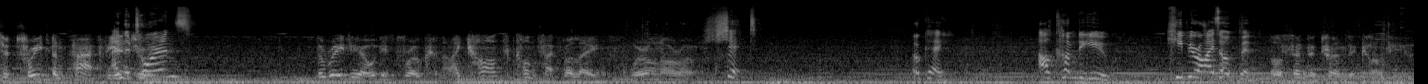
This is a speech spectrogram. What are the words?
to treat and pack the and the injury. Torrens? The radio is broken. I can't contact Verlaine. We're on our own. Shit. Okay. I'll come to you. Keep your eyes open. I'll send a transit car to you.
